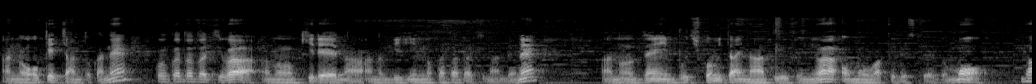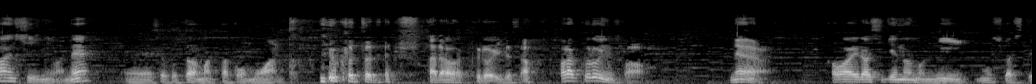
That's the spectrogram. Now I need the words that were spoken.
あの、オケちゃんとかね、こういう方たちは、あの、綺麗な、あの、美人の方たちなんでね、あの、全員ぶち込みたいなというふうには思うわけですけれども、男子にはね、えー、そういうことは全く思わんということで、腹は黒いです。あ、腹黒いんですか？ねえ。可愛らしげなのに、もしかして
